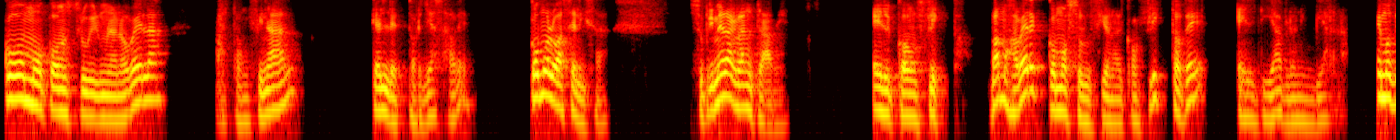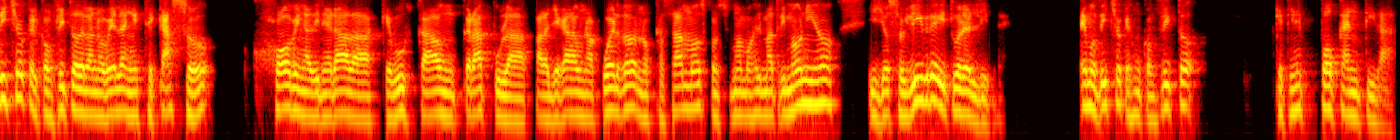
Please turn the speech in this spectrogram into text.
cómo construir una novela hasta un final que el lector ya sabe. ¿Cómo lo hace Lisa? Su primera gran clave, el conflicto. Vamos a ver cómo soluciona el conflicto de El diablo en invierno. Hemos dicho que el conflicto de la novela, en este caso, joven adinerada que busca un crápula para llegar a un acuerdo, nos casamos, consumamos el matrimonio y yo soy libre y tú eres libre. Hemos dicho que es un conflicto que tiene poca entidad.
